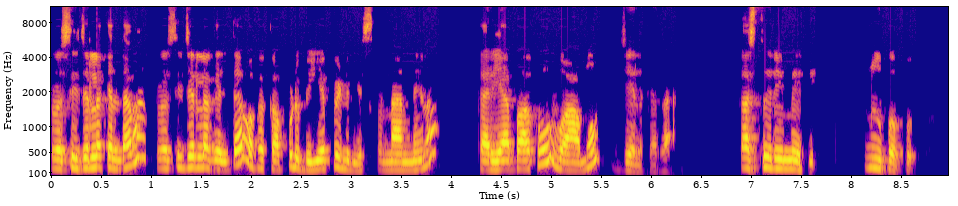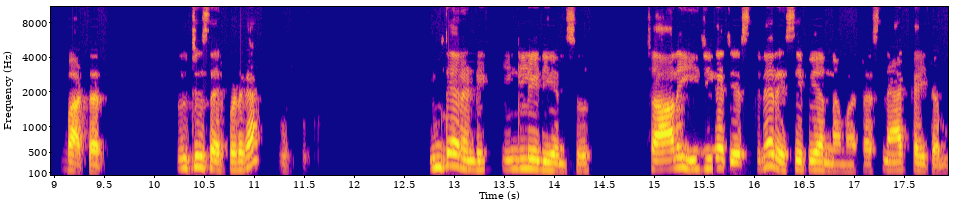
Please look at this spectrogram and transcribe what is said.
ప్రొసీజర్లోకి వెళ్దామా? ప్రొసీజర్లోకి వెళ్తే ఒక కప్పుడు బియ్య పిండి తీసుకున్నాను నేను. కరియాపాకు వాము జీలకర్ర. కస్తూరి మేతి నూపప్పు బటర్ రుచి సరిపడగా ఉప్పు. ఇంతేనండి ఇంగ్రీడియంట్స్. చాలా ఈజీగా చేసుకునే రెసిపీ అన్నమాట స్నాక్ ఐటమ్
